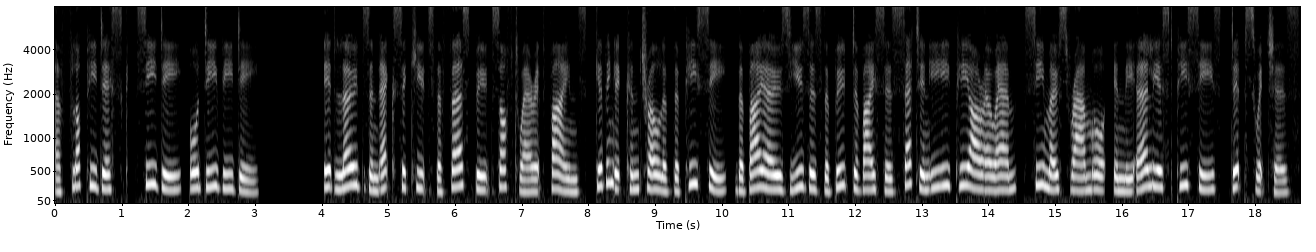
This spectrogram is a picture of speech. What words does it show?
a floppy disk, CD, or DVD. It loads and executes the first boot software it finds, giving it control of the PC. The BIOS uses the boot devices set in EEPROM, CMOS RAM or, in the earliest PCs, DIP switches.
